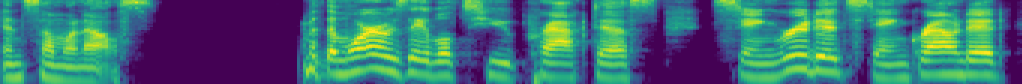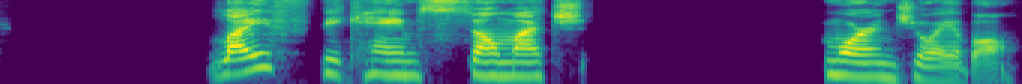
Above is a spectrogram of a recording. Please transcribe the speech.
in someone else but the more I was able to practice staying rooted, staying grounded, life became so much more enjoyable.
